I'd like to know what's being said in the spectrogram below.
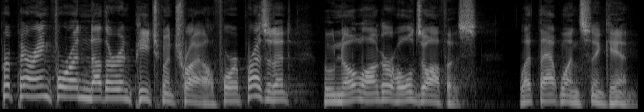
Preparing for another impeachment trial for a president who no longer holds office. Let that one sink in.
